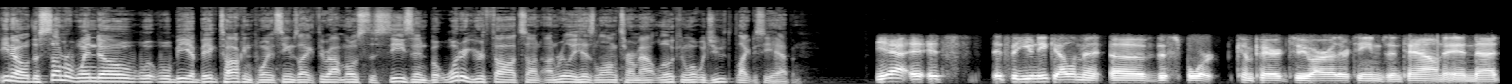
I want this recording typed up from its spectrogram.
you know, the summer window w- will be a big talking point, it seems like, throughout most of the season. But what are your thoughts on, on really his long term outlook and what would you like to see happen? Yeah, it's it's the unique element of the sport compared to our other teams in town in that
